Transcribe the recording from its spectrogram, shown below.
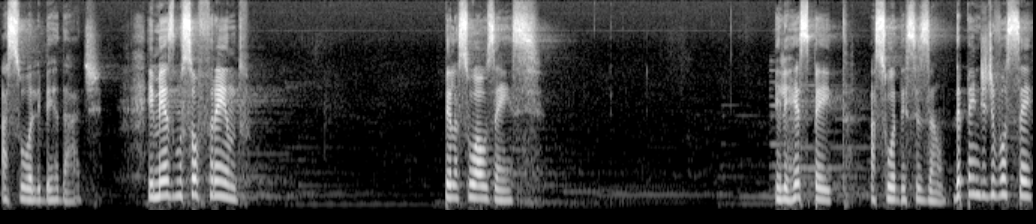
a sua liberdade. E mesmo sofrendo pela sua ausência, ele respeita a sua decisão. Depende de você.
